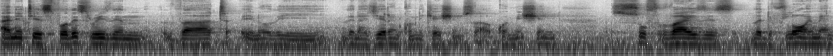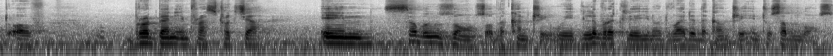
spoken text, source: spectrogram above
And it is for this reason that you know the, the Nigerian Communications Commission supervises the deployment of broadband infrastructure in seven zones of the country. We deliberately you know, divided the country into seven zones.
